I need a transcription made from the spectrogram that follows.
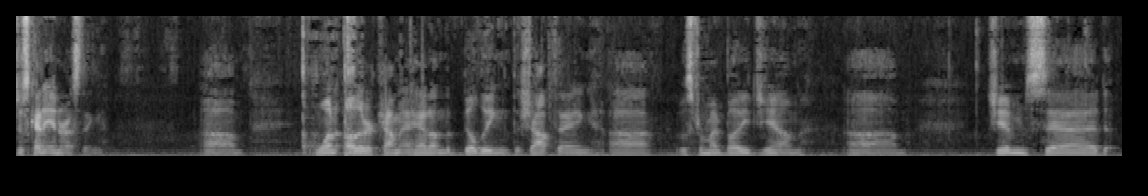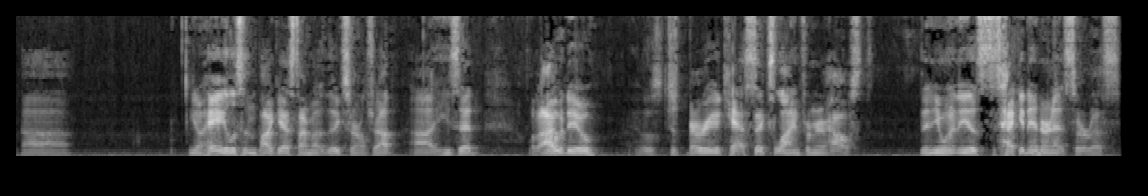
just kind of interesting. Um, one other comment I had on the building the shop thing uh, was from my buddy Jim. Um, Jim said, uh, you know, hey, listen to the podcast talking about the external shop. Uh, he said, what I would do was just bury a Cat 6 line from your house. Then you wouldn't need a second internet service.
